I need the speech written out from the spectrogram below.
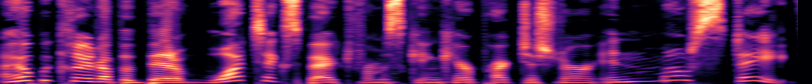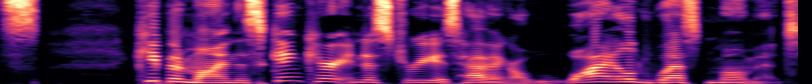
I hope we cleared up a bit of what to expect from a skincare practitioner in most states. Keep in mind, the skincare industry is having a Wild West moment,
